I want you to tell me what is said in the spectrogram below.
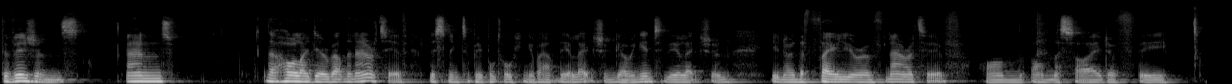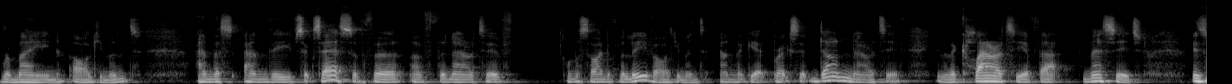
divisions. And the whole idea about the narrative, listening to people talking about the election, going into the election, you know, the failure of narrative on, on the side of the Remain argument and the, and the success of the, of the narrative on the side of the Leave argument and the Get Brexit Done narrative. You know, the clarity of that message is,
